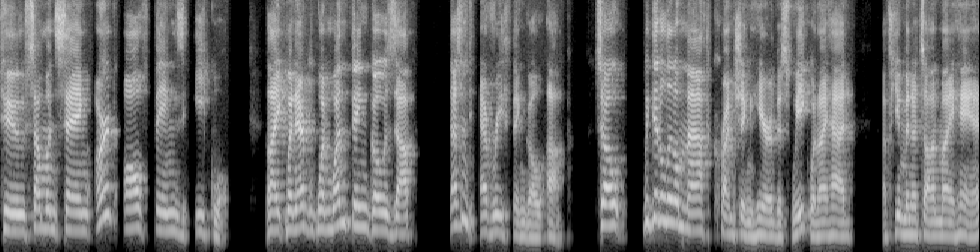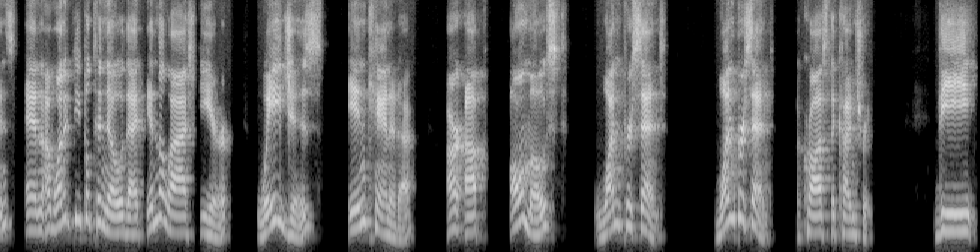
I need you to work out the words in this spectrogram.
to someone saying, aren't all things equal? Like whenever when one thing goes up, doesn't everything go up? So we did a little math crunching here this week when I had a few minutes on my hands. And I wanted people to know that in the last year, wages in Canada are up almost 1%. 1% across the country. The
